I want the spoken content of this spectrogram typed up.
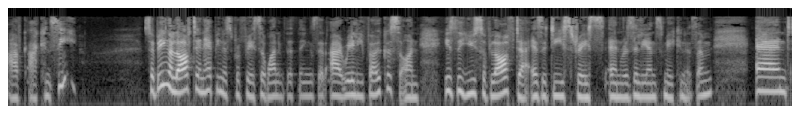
I've, I can see." So being a laughter and happiness professor, one of the things that I really focus on is the use of laughter as a de-stress and resilience mechanism. And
